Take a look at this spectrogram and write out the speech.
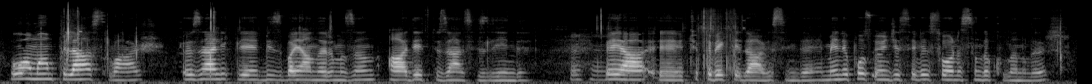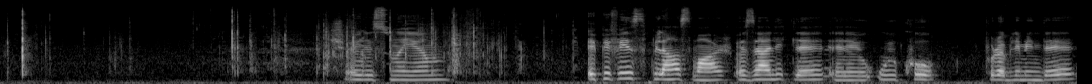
Woman Plus var. Özellikle biz bayanlarımızın adet düzensizliğinde veya e, tüp bebek tedavisinde, menopoz öncesi ve sonrasında kullanılır. Şöyle sunayım. Epiphys Plus var. Özellikle e, uyku probleminde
